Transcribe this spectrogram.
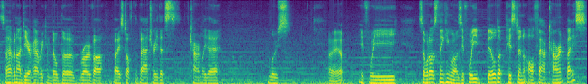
So I have an idea of how we can build the rover based off the battery that's currently there. Loose. Oh, yeah. If we. So what I was thinking was if we build a piston off our current base,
